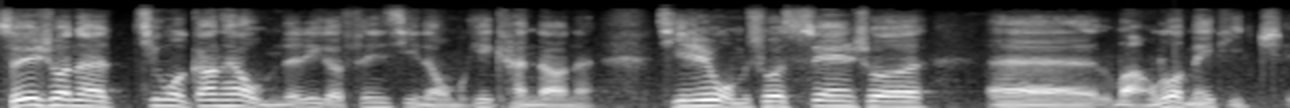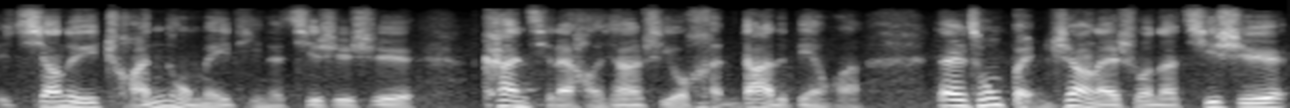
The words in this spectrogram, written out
所以说呢，经过刚才我们的这个分析呢，我们可以看到呢，其实我们说，虽然说，呃，网络媒体相对于传统媒体呢，其实是看起来好像是有很大的变化，但是从本质上来说呢，其实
